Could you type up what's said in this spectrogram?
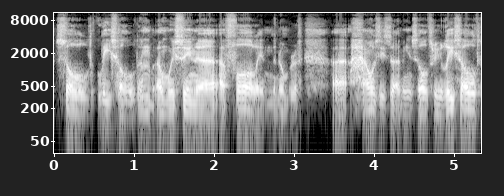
sold leasehold, and, and we've seen a, a, fall in the number of uh, houses that are being sold through leasehold.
